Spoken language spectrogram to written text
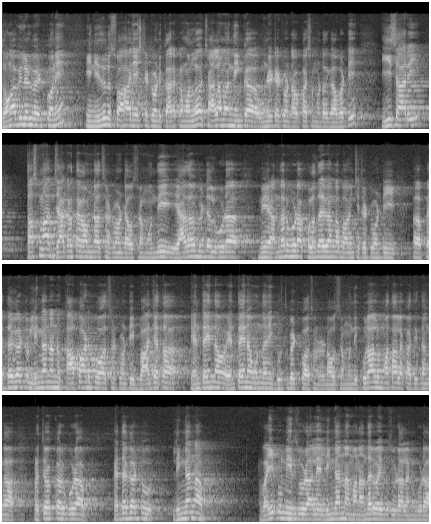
దొంగ బిల్లులు పెట్టుకొని ఈ నిధులు స్వాహా చేసేటటువంటి కార్యక్రమంలో చాలామంది ఇంకా ఉండేటటువంటి అవకాశం ఉంటుంది కాబట్టి ఈసారి తస్మాత్ జాగ్రత్తగా ఉండాల్సినటువంటి అవసరం ఉంది. యాదవ బిడ్డలు కూడా మీ అందరూ కూడా కులదైవంగా భావించేటటువంటి పెద్దగట్టు లింగన్నను కాపాడుకోవాల్సినటువంటి బాధ్యత ఎంతైనా ఎంతైనా ఉందని గుర్తుపెట్టుకోవాల్సినటువంటి అవసరం ఉంది. కులాలు మతాలకు అతీతంగా ప్రతి ఒక్కరు కూడా పెద్దగట్టు లింగన్న వైపు మీరు చూడాలి లింగన్న మన అందరి వైపు చూడాలని కూడా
